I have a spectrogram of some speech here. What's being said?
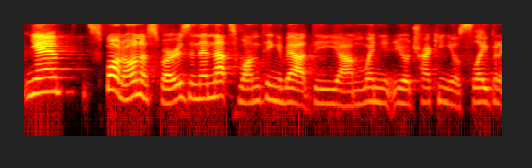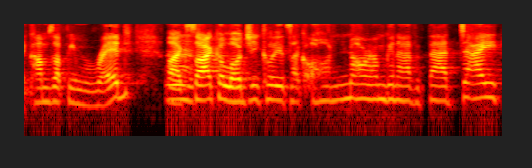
yeah, spot on, I suppose. And then that's one thing about the um, when you're tracking your sleep and it comes up in red, like Mm. psychologically, it's like, oh no, I'm gonna have a bad day,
